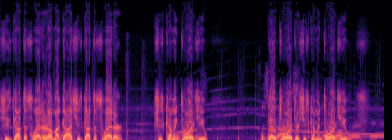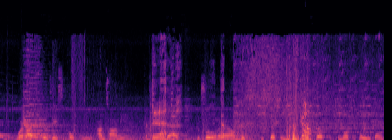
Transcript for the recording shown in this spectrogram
She's got the sweater. Oh my god, she's got the sweater. She's coming towards you. What's Go up, towards her. She's coming I'm towards you. We're about to kill Jason, hopefully. I'm Tommy. I came back. We're trolling around. This, this session fucked up. We're going to play these things.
